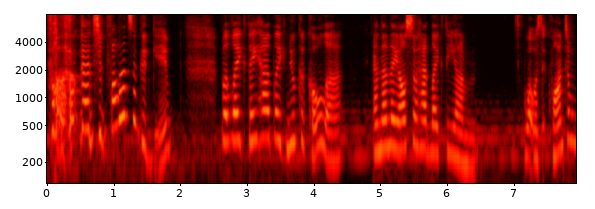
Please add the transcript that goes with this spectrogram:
Fallout, that should Fallout's a good game, but like they had like Nuka Cola, and then they also had like the um what was it quantum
